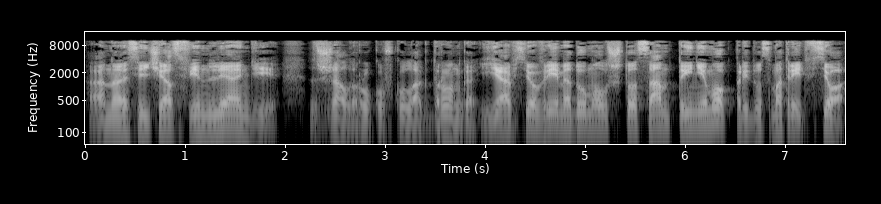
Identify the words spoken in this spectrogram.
«Она сейчас в Финляндии», — сжал руку в кулак Дронга. «Я все время думал, что сам ты не мог предусмотреть все.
